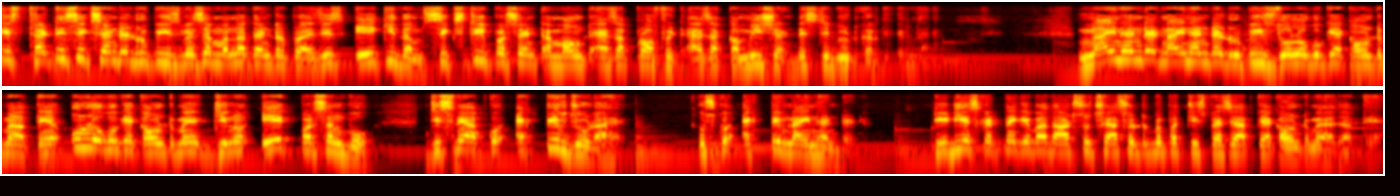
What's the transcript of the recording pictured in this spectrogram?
इस थर्टी सिक्स हंड्रेड रुपीज़ में से मन्नत एंटरप्राइजेस एक ही दम sixty percent amount as a profit as a commission distribute कर देता है। Nine hundred nine hundred rupees दो लोगों के अकाउंट में आते हैं। उन लोगों के अकाउंट में जिन्हों एक पर्सन वो, जिसने आपको एक्टिव जोड़ा है, उसको एक्टिव नाइन हंड्रेड। टीडीएस कटने के बाद आठ सौ छियासठ रुपए पच्चीस पैसे आपके अकाउंट में आ जाते हैं,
